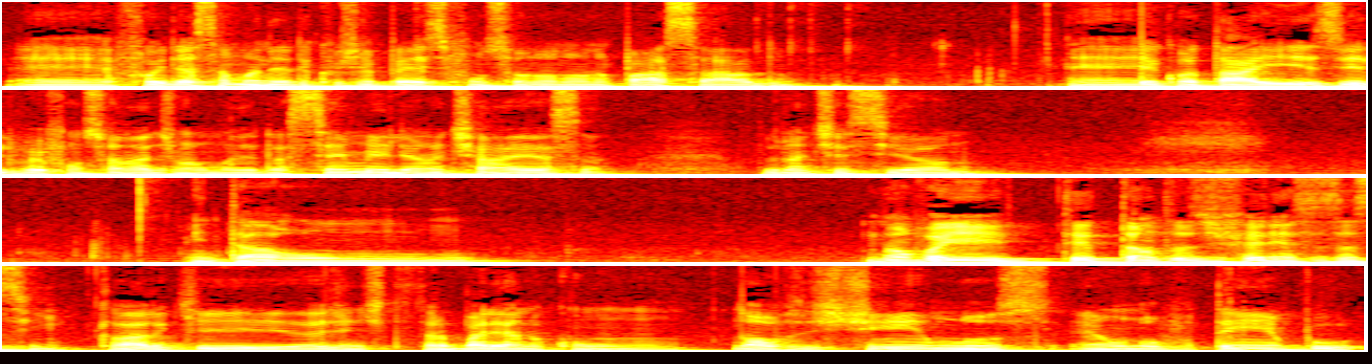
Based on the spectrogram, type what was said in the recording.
É, foi dessa maneira que o GPS funcionou no ano passado. É, com a Thaís, ele vai funcionar de uma maneira semelhante a essa durante esse ano. Então, não vai ter tantas diferenças assim. Claro que a gente está trabalhando com novos estímulos, é um novo tempo,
